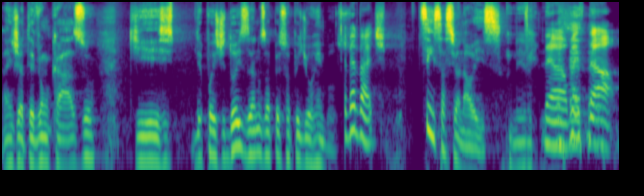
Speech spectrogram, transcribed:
a gente já teve um caso que depois de dois anos a pessoa pediu o reembolso. É verdade. Sensacional isso. Meu Deus. Não, mas não.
